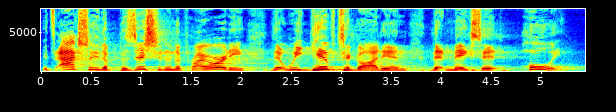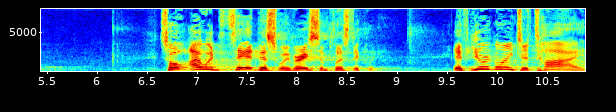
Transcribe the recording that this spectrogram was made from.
It's actually the position and the priority that we give to God in that makes it holy. So I would say it this way, very simplistically. If you're going to tithe,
